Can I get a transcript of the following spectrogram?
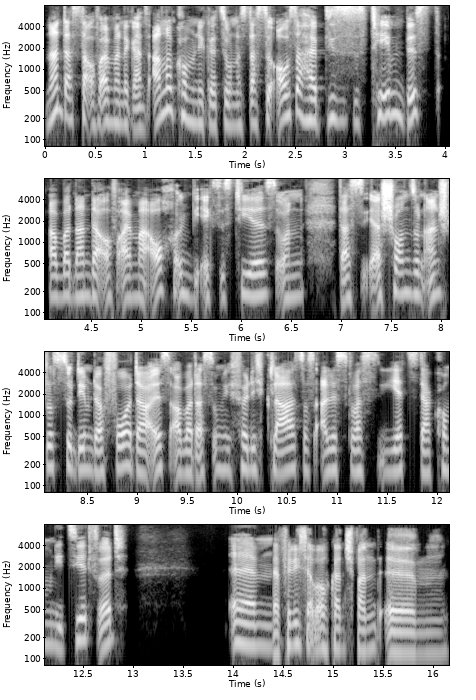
ne, dass da auf einmal eine ganz andere Kommunikation ist, dass du außerhalb dieses Systems bist, aber dann da auf einmal auch irgendwie existierst und dass ja schon so ein Anschluss zu dem davor da ist, aber dass irgendwie völlig klar ist, dass alles, was jetzt da kommuniziert wird, ähm, Da finde ich es aber auch ganz spannend, ähm,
